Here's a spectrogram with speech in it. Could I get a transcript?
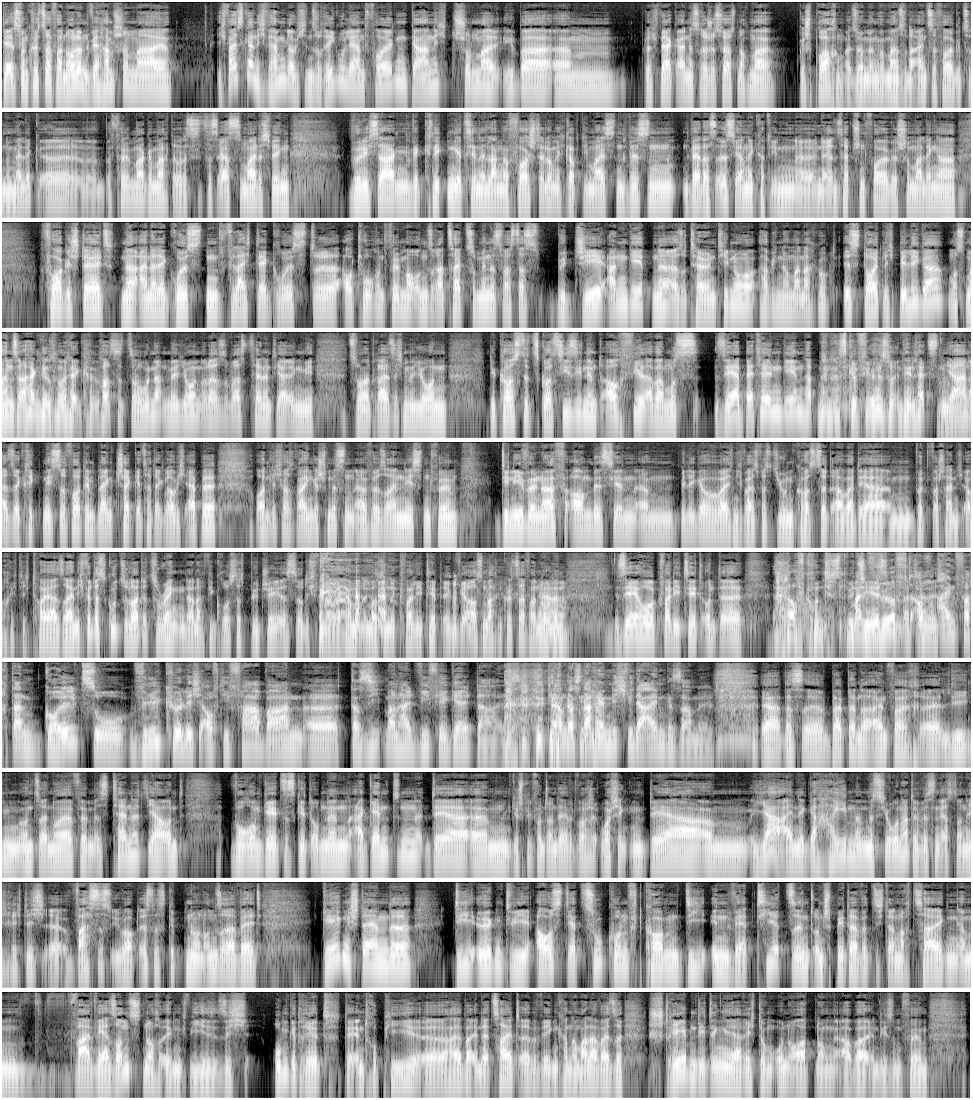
Der ist von Christopher Nolan und wir haben schon mal, ich weiß gar nicht, wir haben, glaube ich, in so regulären Folgen gar nicht schon mal über ähm, das Werk eines Regisseurs nochmal gesprochen. Also wir haben irgendwann mal so eine Einzelfolge zu einem Malik-Film mal gemacht, aber das ist das erste Mal. Deswegen würde ich sagen, wir knicken jetzt hier eine lange Vorstellung. Ich glaube, die meisten wissen, wer das ist. Janik hat ihn äh, in der Inception-Folge schon mal länger vorgestellt. Ne, einer der größten, vielleicht der größte Autorenfilmer unserer Zeit, zumindest was das Budget angeht. Ne? Also Tarantino, habe ich nochmal nachgeguckt, ist deutlich billiger, muss man sagen. So, der kostet so 100 Millionen oder sowas. Tenet ja irgendwie 230 Millionen gekostet. Scorsese nimmt auch viel, aber muss sehr betteln gehen, hat man das Gefühl, so in den letzten mhm. Jahren. Also er kriegt nicht sofort den Blank-Check. Jetzt hat er, glaube ich, Apple ordentlich was reingeschmissen äh, für seinen nächsten Film. Denis Villeneuve auch ein bisschen ähm, billiger, wobei ich nicht weiß, was Dune kostet, aber der ähm, wird wahrscheinlich auch richtig teuer sein. Ich finde das gut, so Leute zu ranken, danach wie groß das Budget ist. Und ich finde, da kann man immer so eine Qualität irgendwie ausmachen. Christopher ja. Nolan, sehr hohe Qualität und äh, aufgrund des Budgets. Man wirft auch einfach dann Gold so willkürlich auf die Fahrbahn. Äh, da sieht man halt, wie viel Geld da ist. Die haben das nachher nicht wieder eingesammelt. Ja, das äh, bleibt dann da einfach äh, liegen. Und sein neuer Film ist Tenet. Ja, und worum geht's? Es geht um einen Agenten, der, ähm, gespielt von John David Washington, der ähm, ja eine geheime Mission hat. Wir wissen erst noch nicht richtig, äh, was es überhaupt ist. Es gibt nur in unserer Welt Gegenstände, die irgendwie aus der Zukunft kommen, die invertiert sind und später wird sich dann noch zeigen, ähm, wer sonst noch irgendwie sich umgedreht der Entropie äh, halber in der Zeit äh, bewegen kann. Normalerweise streben die Dinge ja Richtung Unordnung, aber in diesem Film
